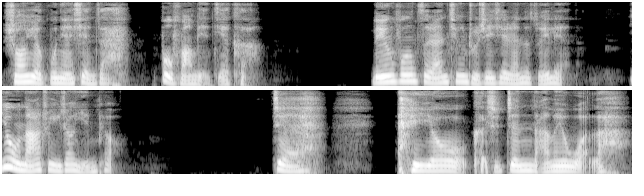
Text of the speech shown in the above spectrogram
双月姑娘现在不方便接客。凌风自然清楚这些人的嘴脸，又拿出一张银票。这，哎呦，可是真难为我了。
